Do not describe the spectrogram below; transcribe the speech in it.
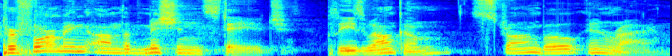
Performing on the mission stage, please welcome Strongbow and Rye.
